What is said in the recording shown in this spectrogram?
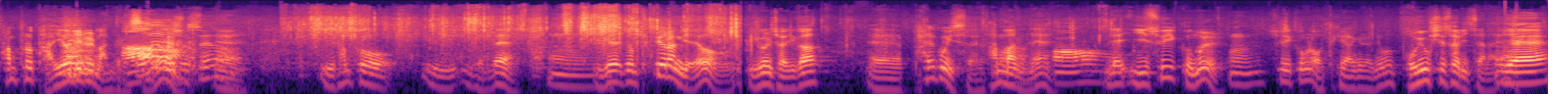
3% 다이어리를 아, 만들었어요. 그러셨어요? 예. 이3% 이- 이건데 음. 이게 좀 특별한 게요. 이걸 저희가 예, 팔고 있어요. 3만 원에. 어. 근데 이 수익금을 음. 수익금을 어떻게 하기로 하냐면 보육 시설 있잖아요. 예.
